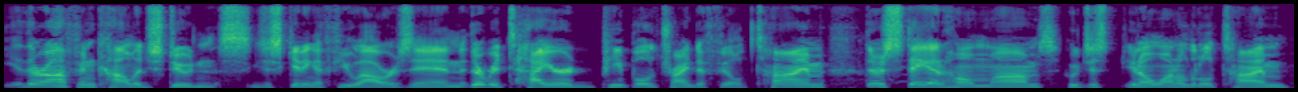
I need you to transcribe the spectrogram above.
they're often college students just getting a few hours in. They're retired people trying to fill time. They're stay-at-home moms who just, you know, want a little time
